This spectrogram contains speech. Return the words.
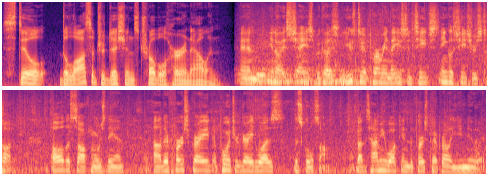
Still, the loss of traditions trouble her and Alan. And you know, it's changed because used to at Permian, they used to teach English teachers taught all the sophomores then. Uh, their first grade, a poetry grade, was the school song. By the time you walked into the first pep rally, you knew it.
